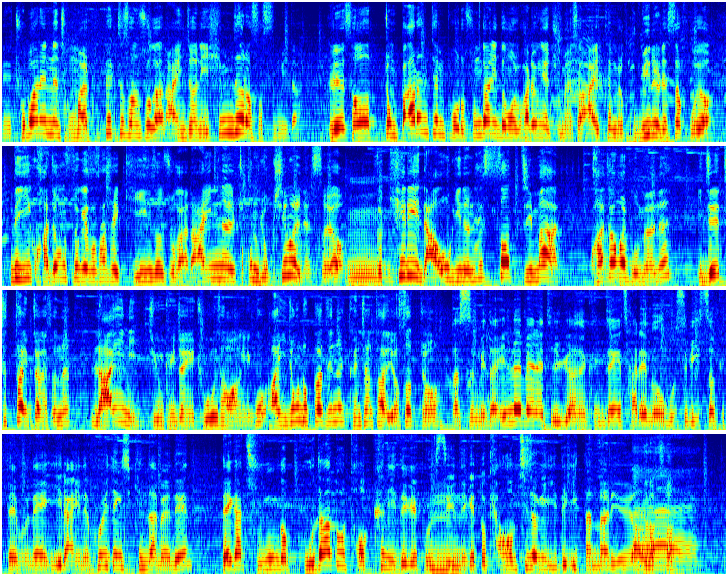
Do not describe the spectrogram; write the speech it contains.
네, 초반에는 정말 퍼펙트 선수가 라인전이 힘들었었습니다. 그래서 좀 빠른 템포로 순간이동을 활용해주면서 아이템을 구비를 했었고요. 근데 이 과정 속에서 사실 기인 선수가 라인을 조금 욕심을 냈어요. 그래서 kill이 나오기는 했었지만 과정을 보면은 이제 트타 입장에서는 라인이 지금 굉장히 좋은 상황이고 아 이 정도까지는 괜찮다였었죠. 맞습니다. 1레벨의 deal교환을 굉장히 잘해놓은 모습이 있었기 때문에 이 라인을 홀딩 시킨다면은 내가 죽은 것보다도 더 큰 이득을 볼수 음. 있는 게 또 경험치적인 이득이 있단 말이에요. 네. 그렇죠.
